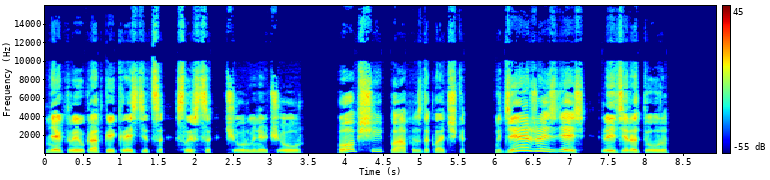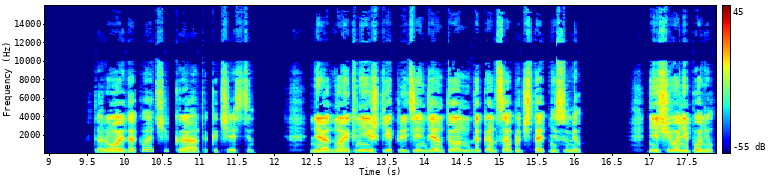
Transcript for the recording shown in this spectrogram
некоторые украдкой крестятся, слышится «чур меня, чур». Общий пафос докладчика. Где же здесь литература? Второй докладчик краток и честен. Ни одной книжки претендента он до конца прочитать не сумел. Ничего не понял.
